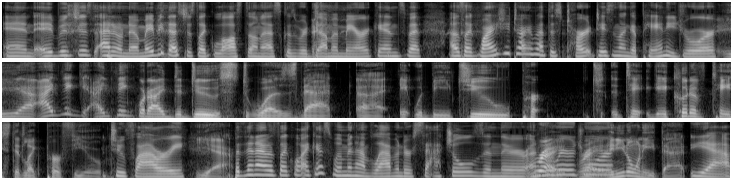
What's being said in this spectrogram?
And it was just I don't know, maybe that's just like lost on us cuz we're dumb Americans, but I was like, "Why is she talking about this tart tasting like a panty drawer?" Yeah, I think I think what I deduced was that uh, it would be too per. T- ta- it could have tasted like perfume. Too flowery. Yeah. But then I was like, "Well, I guess women have lavender satchels in their right, underwear drawer." right, and you don't want to eat that. Yeah,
